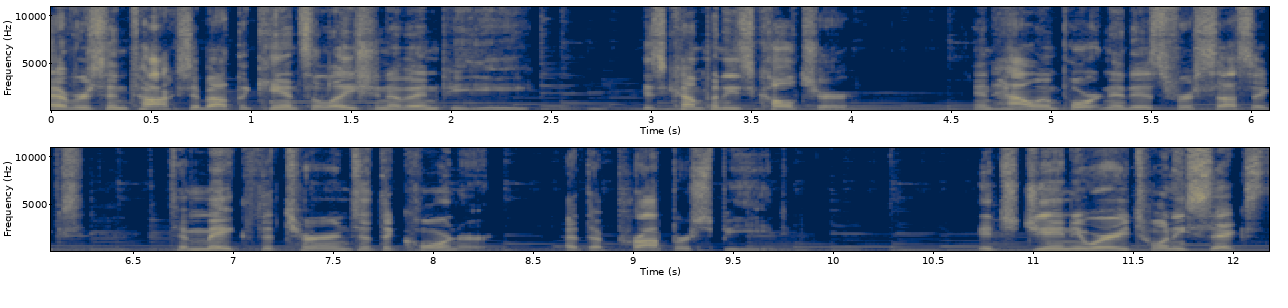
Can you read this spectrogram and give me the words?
Everson talks about the cancellation of NPE, his company's culture, and how important it is for Sussex to make the turns at the corner at the proper speed. It's January 26th.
